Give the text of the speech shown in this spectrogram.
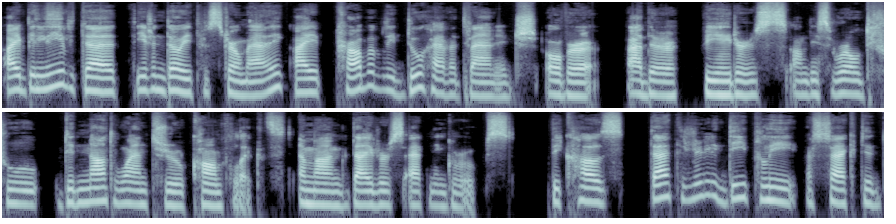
I believe that even though it was traumatic, I probably do have advantage over other creators on this world who did not went through conflicts among diverse ethnic groups because that really deeply affected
